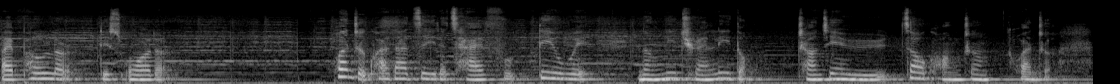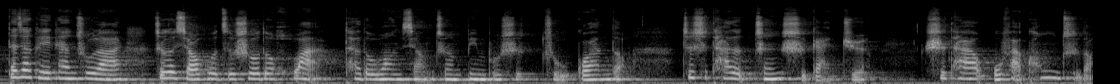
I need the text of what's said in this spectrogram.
bipolar disorder. 患者夸大自己的财富、地位、能力、权利等，常见于躁狂症患者。大家可以看出来，这个小伙子说的话，他的妄想症并不是主观的，这是他的真实感觉，是他无法控制的。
